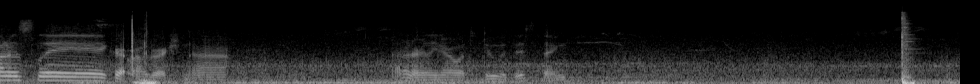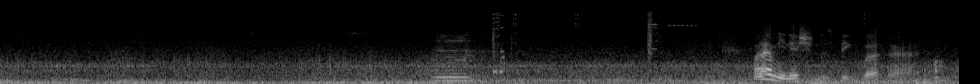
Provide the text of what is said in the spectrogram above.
Honestly, crap, wrong direction. Uh, I don't really know what to do with this thing. Hmm. What ammunition does Big Bertha have?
